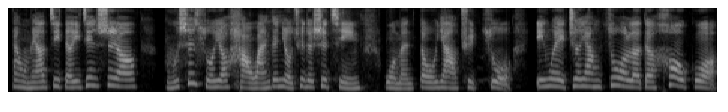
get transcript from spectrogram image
但我们要记得一件事哦。不是所有好玩跟有趣的事情，我们都要去做，因为这样做了的后果，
